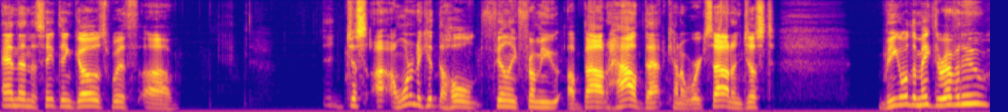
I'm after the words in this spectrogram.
And then the same thing goes with uh, just, I wanted to get the whole feeling from you about how that kind of works out and just being able to make the revenue,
